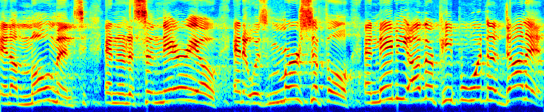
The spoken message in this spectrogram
in a moment and in a scenario, and it was merciful, and maybe other people wouldn't have done it.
